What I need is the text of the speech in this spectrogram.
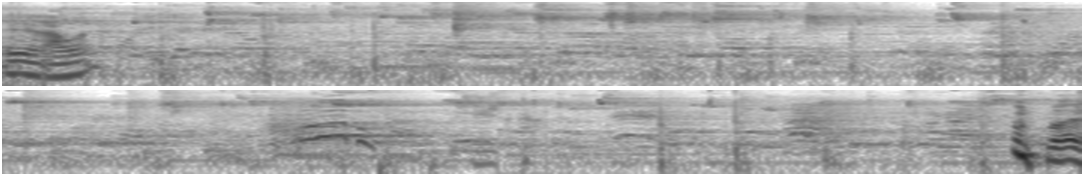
เออเอา อื้อเว้ย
